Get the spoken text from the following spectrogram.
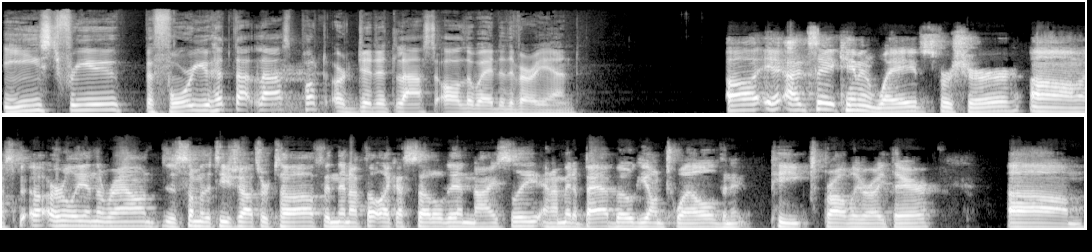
eased for you before you hit that last putt, or did it last all the way to the very end? Uh, it, I'd say it came in waves for sure. Um, early in the round, some of the tee shots are tough, and then I felt like I settled in nicely, and I made a bad bogey on 12, and it peaked probably right there. Um,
